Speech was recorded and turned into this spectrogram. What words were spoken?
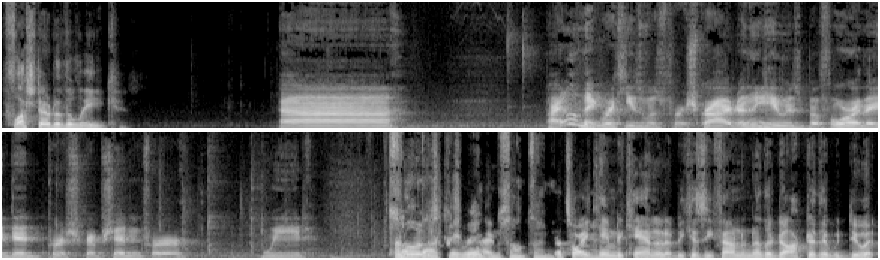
Flushed out of the league. Uh, I don't think Ricky's was prescribed. I think he was before they did prescription for weed. I know Some it was doctor gave him something. That's why he came to Canada because he found another doctor that would do it.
